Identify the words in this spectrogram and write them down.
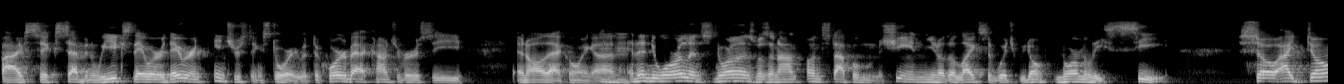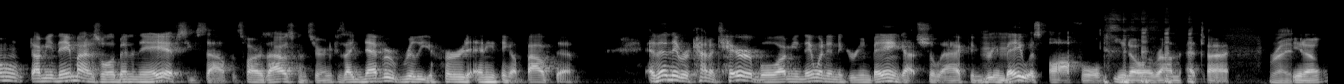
five, six, seven weeks. They were they were an interesting story with the quarterback controversy and all that going on. Mm-hmm. And then New Orleans, New Orleans was an un- unstoppable machine. You know, the likes of which we don't normally see. So I don't. I mean, they might as well have been in the AFC South as far as I was concerned because I never really heard anything about them. And then they were kind of terrible. I mean, they went into Green Bay and got shellacked, and Green Bay was awful. You know, around that time. Right. You know.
